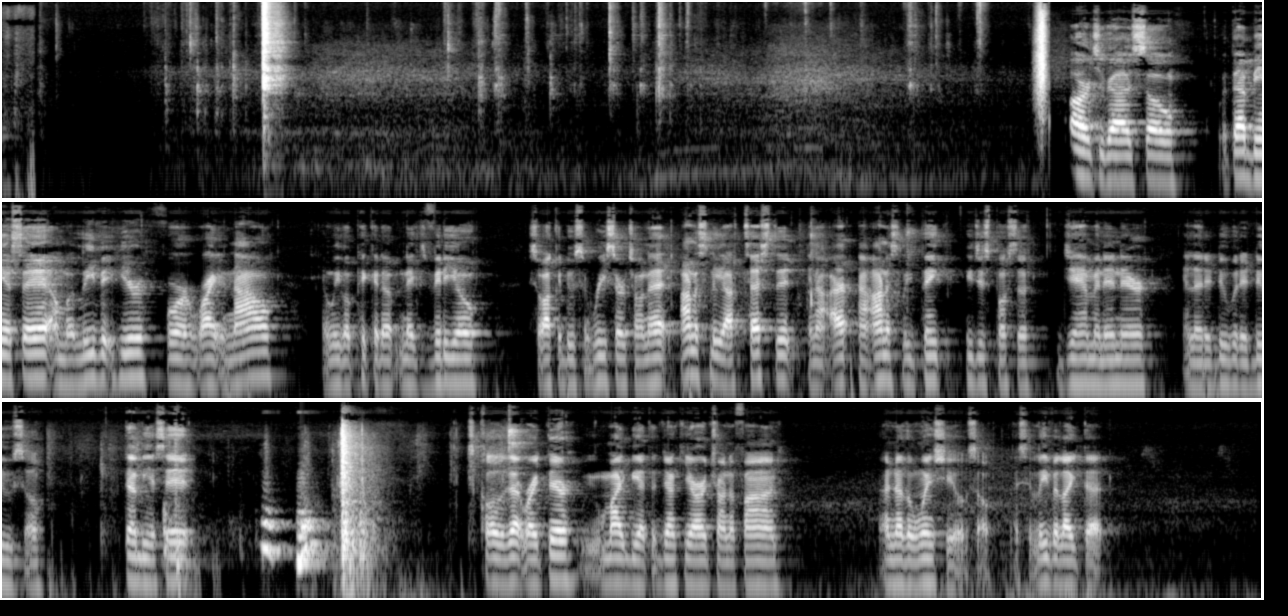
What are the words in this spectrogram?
All right, you guys. So with that being said, I'm gonna leave it here for right now and we're gonna pick it up next video so I could do some research on that. Honestly, I tested and I, I honestly think you're just supposed to jam it in there and let it do what it do. So that being said, let's close that right there. We might be at the junkyard trying to find another windshield. So let's leave it like that.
